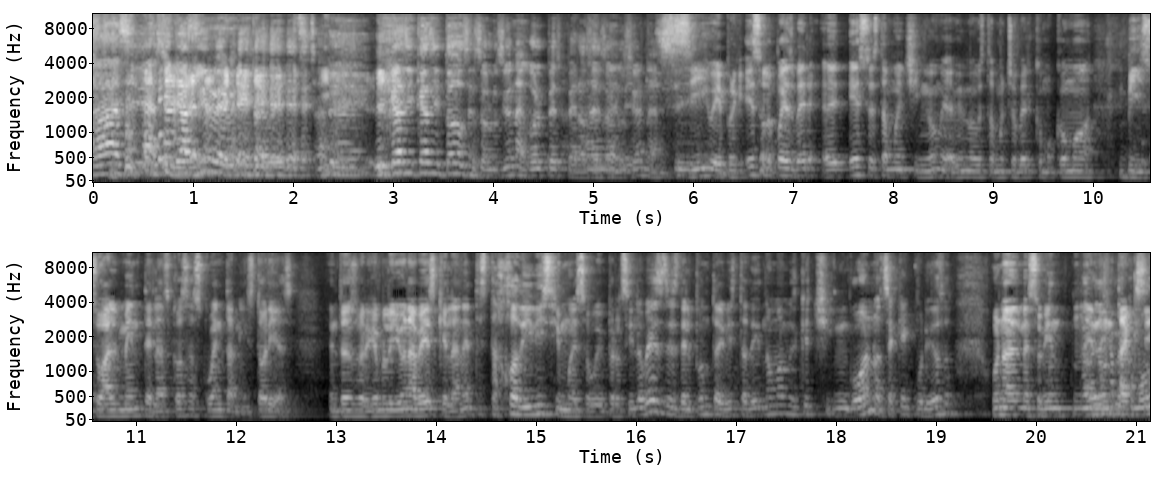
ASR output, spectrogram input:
Ah, sí, así ya sirve, Sí. güey. Y casi, casi todo se soluciona a golpes, pero se Ándale. soluciona. Sí, güey, porque eso lo puedes ver, eh, eso está muy chingón, güey. A mí me gusta mucho ver como cómo visualmente las cosas cuentan historias. Entonces, por ejemplo, yo una vez que la neta está jodidísimo eso, güey, pero si lo ves desde el punto de vista de, no mames, qué chingón, o sea, qué curioso. Una vez me subí en, A ver, en un taxi.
